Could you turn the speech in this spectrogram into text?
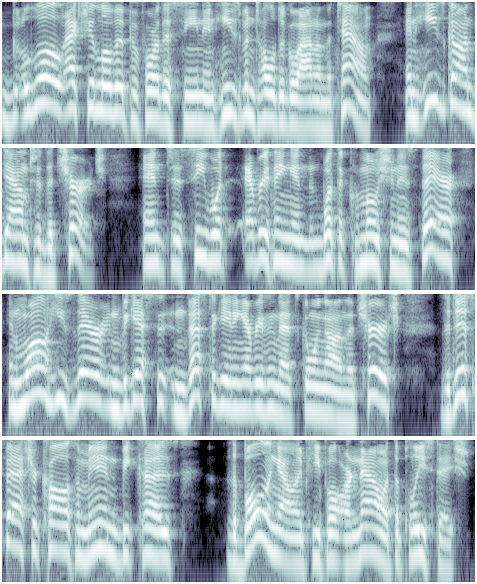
a little, actually a little bit before the scene and he's been told to go out on the town and he's gone down to the church and to see what everything and what the commotion is there. And while he's there invest- investigating everything that's going on in the church, the dispatcher calls him in because the bowling alley people are now at the police station.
